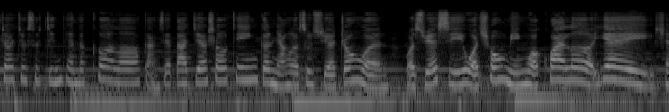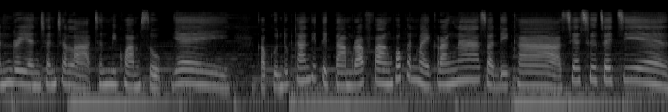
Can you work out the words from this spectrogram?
这就是今天的课了，感谢大家收听，跟杨老师学中文。我学习，我聪明，我快乐，เย้ฉันเรียน ฉันฉลาด ฉันมีความสุข เย้ ขอบคุณทุกท่านที่ติดตามรับฟัง พบกันใหม่ครั้งหน้า สวัสดีค่ะเสียชื่อใจเจียน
